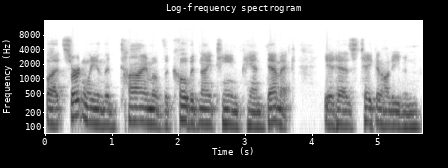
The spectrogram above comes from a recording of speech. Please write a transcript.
But certainly in the time of the COVID 19 pandemic, it has taken on even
